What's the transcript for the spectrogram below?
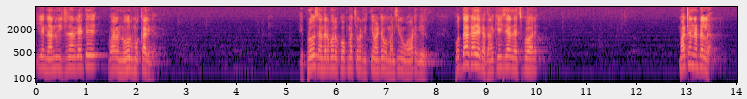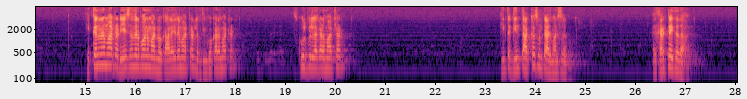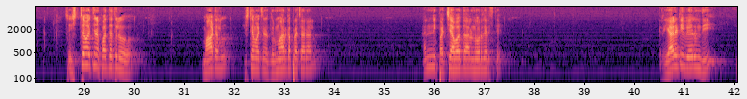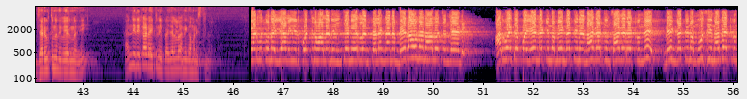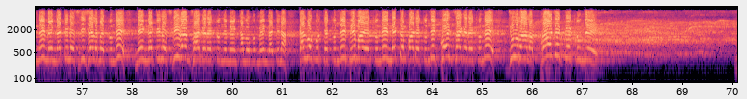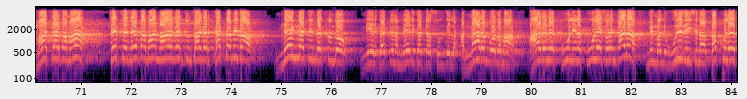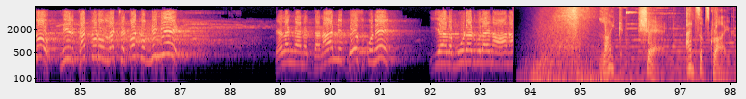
ఇక నన్ను ఇచ్చడానికైతే వాళ్ళ నోరు మొక్కాలి ఇక ఎప్పుడో సందర్భంలో కోపం వచ్చి ఒకటి తిట్టినామంటే ఓ మనిషిని మాట వేరు. పొద్దా కాదే కదా నా కేసీఆర్ చచ్చిపోవాలి. మాట్లాడినప్పుడల్లా ఎక్కడైనా మాట్లాడు ఏ సందర్భంలో మాట నువ్వు కాలేజీలో మాట్లాడు లేకపోతే ఇంకో కాడ మాట్లాడు స్కూల్ పిల్లల కాడ మాట్లాడు. గింత గింత అక్కసు ఉంటుంది మనుషులకు. అది కరెక్ట్ అవుతుందా? సో ఇష్టం వచ్చిన పద్ధతులు మాటలు ఇష్టం వచ్చిన దుర్మార్గ ప్రచారాలు అన్ని పచ్చి అబద్ధాలు నోరు తెరిస్తే. రియాలిటీ వేరుంది జరుగుతున్నది వేరున్నది అన్ని రికార్డ్ అవుతున్నాయి ప్రజలు అన్ని గమనిస్తున్నారు. అడుగుతున్న ఇవాళ ఈడికి వచ్చిన వాళ్ళని ఇంజనీర్లను తెలంగాణ మేధావులను ఆలోచన చేయండి. అరవై డెబ్బై ఏళ్ళ కింద మేము కట్టిన నాగార్జున సాగర్ ఎట్లుంది? మేము కట్టిన మూసీ నది ఎట్లుంది? మేము కట్టిన శ్రీశైలం ఎట్లుంది? మేము కట్టిన శ్రీరామ్ సాగర్ ఎట్లుంది? మేము కల్వకు మేము కట్టిన కల్వకుర్తి ఎట్లుంది? భీమా ఎట్లుంది? నెట్టంపాడు ఎట్లుంది? కోయిన్ సాగర్ ఎట్లుంది? జూరాల ప్రాజెక్ట్ ఎట్లుంది? మాట్లాడదామా? చర్చ చేద్దామా? నాగార్జున సాగర్ కట్ట మీద మేం కట్టింది ఎట్లుందో? మీరు కట్టిన మేడిగడ్డ సుందిల్ అన్నారం పోదమా ఆడనే కూలిన కూలేశ్వరం కాడ? మిమ్మల్ని ఉరి తీసిన తప్పు లేదు. మీరు కట్టుడు లక్ష కోట్లు మింగి తెలంగాణ ధనాన్ని దోసుకుని ఇవాళ మూడడుగులైన ఆనా లైక్ షేర్ అండ్ సబ్స్క్రైబ్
